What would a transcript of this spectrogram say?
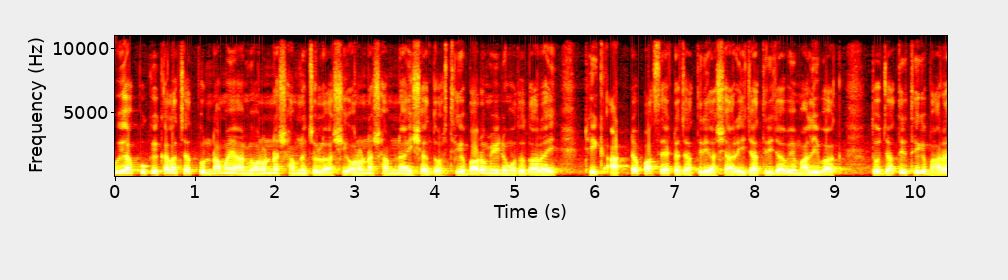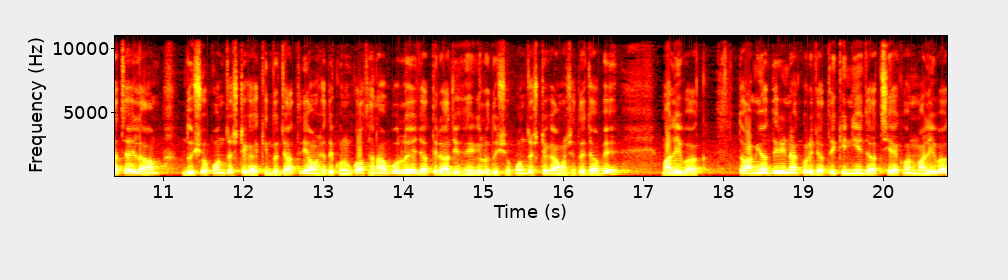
ওই আপুকে কালাচাঁদপুর নামায় আমি অনন্যার সামনে চলে আসি। অনন্যার সামনে আইসা দশ থেকে বারো মিনিটের মতো দাঁড়াই ঠিক আটটা পাশে একটা যাত্রী আসে, আর এই যাত্রী যাবে মালিবাগ। তো যাত্রী থেকে ভাড়া চাইলাম দুশো পঞ্চাশ টাকা, কিন্তু যাত্রী আমার সাথে কোনো কথা না বলে যাত্রী রাজি হয়ে গেল দুশো পঞ্চাশ টাকা আমার সাথে যাবে মালিবাগ। তো আমিও দেরি না করে যাত্রীকে নিয়ে যাচ্ছি এখন মালিবাগ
